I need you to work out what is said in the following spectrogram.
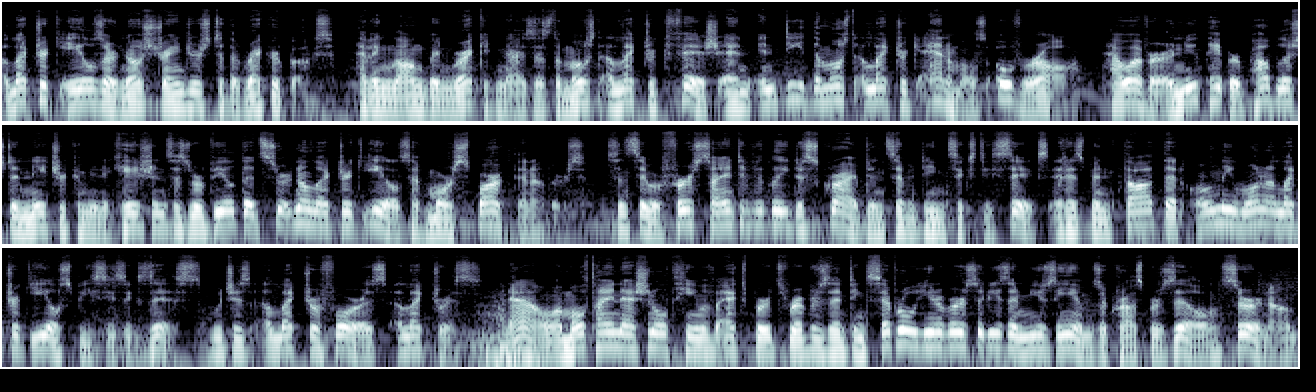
electric eels are no strangers to the record books, having long been recognized as the most electric fish and indeed the most electric animals overall. However, a new paper published in Nature Communications has revealed that certain electric eels have more spark than others. Since they were first scientifically described in 1766, it has been thought that only one electric eel species exists, which is Electrophorus electricus. Now, a multinational team of experts representing several universities and museums across Brazil, Suriname,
